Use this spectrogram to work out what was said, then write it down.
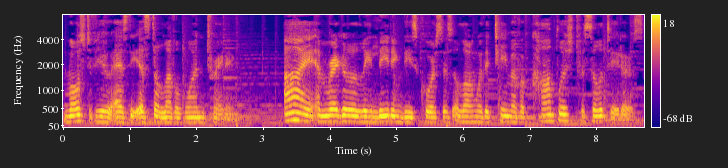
most of you as the ISTA Level 1 training. I am regularly leading these courses along with a team of accomplished facilitators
